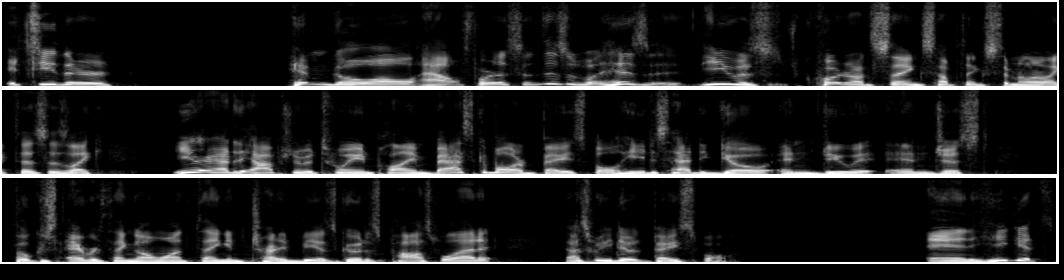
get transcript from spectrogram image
it's either him go all out for this. This is what his he was quoted on saying something similar like this is like either had the option between playing basketball or baseball. He just had to go and do it and just focus everything on one thing and try to be as good as possible at it. That's what he did with baseball. And he gets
